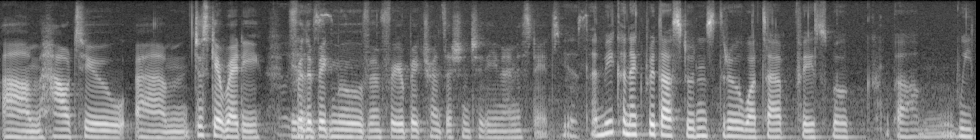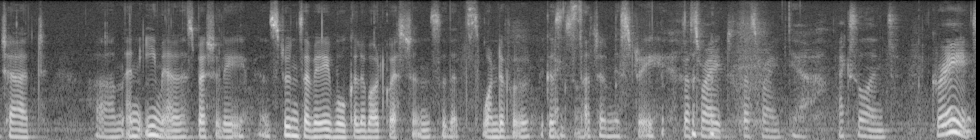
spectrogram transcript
um, how to um, just get ready for the big move and for your big transition to the United States. Yes, and we connect with our students through WhatsApp, Facebook, um, WeChat, um, and email especially. And students are very vocal about questions, so that's wonderful because Excellent. it's such a mystery. That's right. That's right. Yeah. Excellent. Great.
